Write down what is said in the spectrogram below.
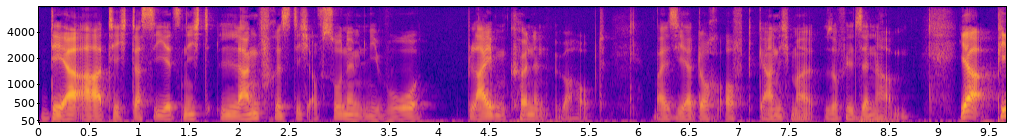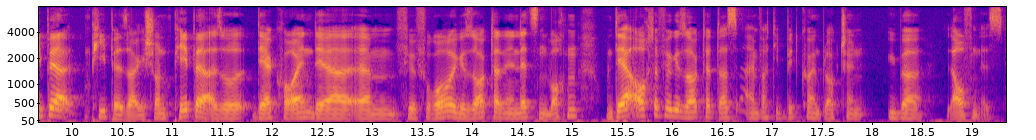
derartig, dass sie jetzt nicht langfristig auf so einem Niveau bleiben können überhaupt weil sie ja doch oft gar nicht mal so viel Sinn haben. Ja, Pipe, Pipe sage ich schon, Pepe, also der Coin, der ähm, für Furore gesorgt hat in den letzten Wochen und der auch dafür gesorgt hat, dass einfach die Bitcoin-Blockchain überlaufen ist.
